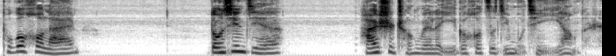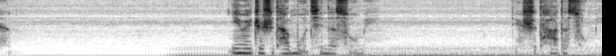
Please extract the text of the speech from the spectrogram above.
不过后来，董新杰还是成为了一个和自己母亲一样的人，因为这是他母亲的宿命。是他的宿命。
